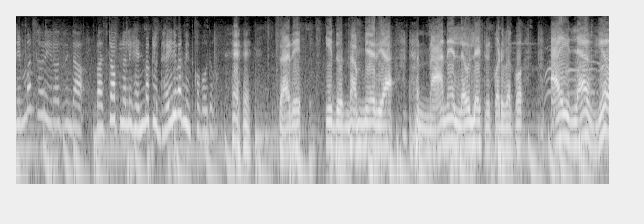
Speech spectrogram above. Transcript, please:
ನಿಮ್ಮಂಥವ್ರು ಇರೋದ್ರಿಂದ ಬಸ್ ಸ್ಟಾಪ್ನಲ್ಲಿ ಹೆಣ್ಮಕ್ಳು ಧೈರ್ಯವಾಗಿ ನಿಂತ್ಕೋಬಹುದು ಸರಿ ಇದು ನಮ್ಮ ಏರಿಯಾ ನಾನೇ ಲವ್ ಲೆಟರ್ ಕೊಡ್ಬೇಕು. I love you.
